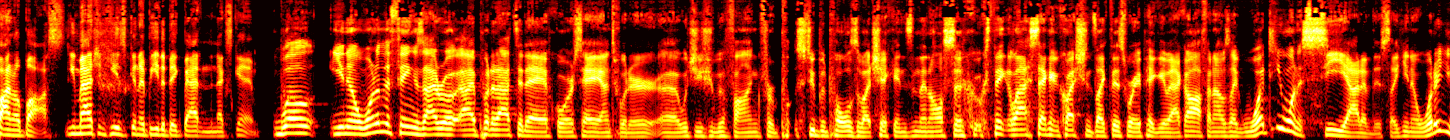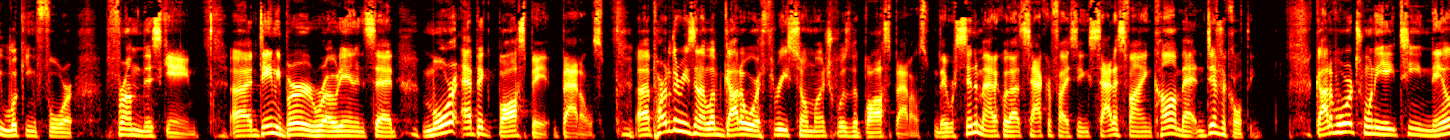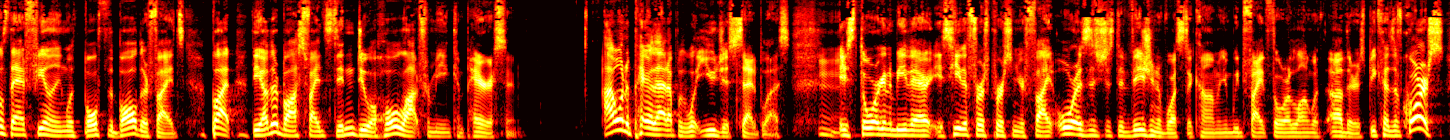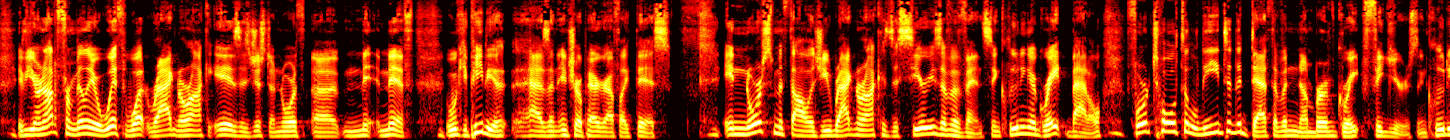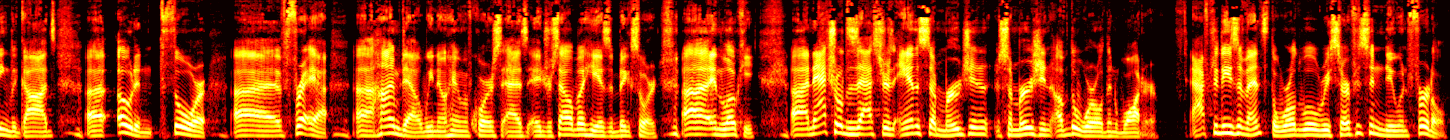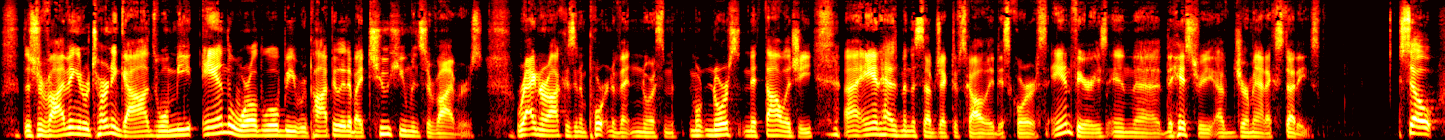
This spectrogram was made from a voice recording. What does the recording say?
final boss. You imagine he's going to be the big bad in the next game. Well, you know, one of the things I wrote, I put it out today, of course, hey, on Twitter, uh, which you should be following for p- stupid polls about chickens, and then also think last second questions like this where you piggyback off. And I was like, what do you want to see out of this? Like, you know, what are you looking for from this game? Uh, Danny Bird wrote in and said, more epic boss ba- battles. Uh, part of the reason I loved God of War 3 so much was the boss battles. They were cinematic without sacrificing satisfying combat and difficulty. God of War 2018 nails that feeling with both the Baldur fights, but the other boss fights didn't do a whole lot for me in comparison. I want to pair that up with what you just said, Bless. Mm. Is Thor going to be there? Is he the first person you fight? Or is this just a vision of what's to come and we'd fight Thor along with others? Because, of course, if you're not familiar with what Ragnarok is, is just a North uh, myth, Wikipedia has an intro paragraph like this in Norse mythology, Ragnarok is a series of events, including a great battle, foretold to lead to the death of a number of great figures, including the gods uh, Odin, Thor, uh, Freya, uh, Heimdall. We know him, of course, as Idris Elba. He has a big sword. Uh, and Loki. Uh, natural disasters and the submersion, submersion of the world in water. After these events, the world will resurface anew and fertile. The surviving and returning gods will meet, and the world will be repopulated by two human survivors. Ragnarok is an important event in Norse, Norse mythology uh, and has been the subject of scholarly discourse and theories in the, the history of Germanic studies. So,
